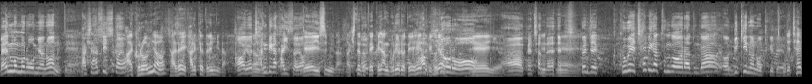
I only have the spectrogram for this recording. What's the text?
맨몸으로 오면은 네. 낚시를 할 수 있을까요? 아, 그럼요. 자세히 가르쳐 드립니다. 아, 여 어. 장비가 다 있어요. 네, 있습니다. 낚시대도 어. 대- 그냥 무료로 아, 대해드리고요. 무료로. 예, 예. 아, 괜찮네. 예, 예. 그 이제 그 외에 채비 같은 거라든가 어, 미끼는 어떻게 돼요? 이제 채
